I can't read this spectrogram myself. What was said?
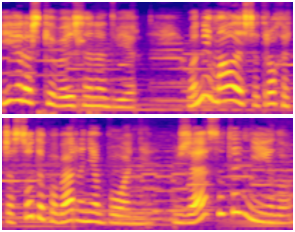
іграшки вийшли на двір. Вони мали ще трохи часу до повернення Бонні. Вже сутеніло.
